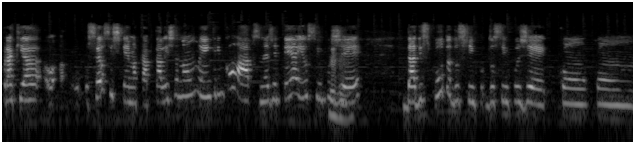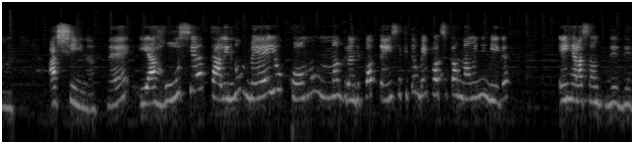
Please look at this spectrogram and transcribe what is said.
para que a, o, o, seu sistema capitalista não entre em colapso. Né? A gente tem aí o 5G, uhum. da disputa do, 5, do 5G com, com a China, né? E a Rússia está ali no meio como uma grande potência que também pode se tornar uma inimiga em relação de, de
